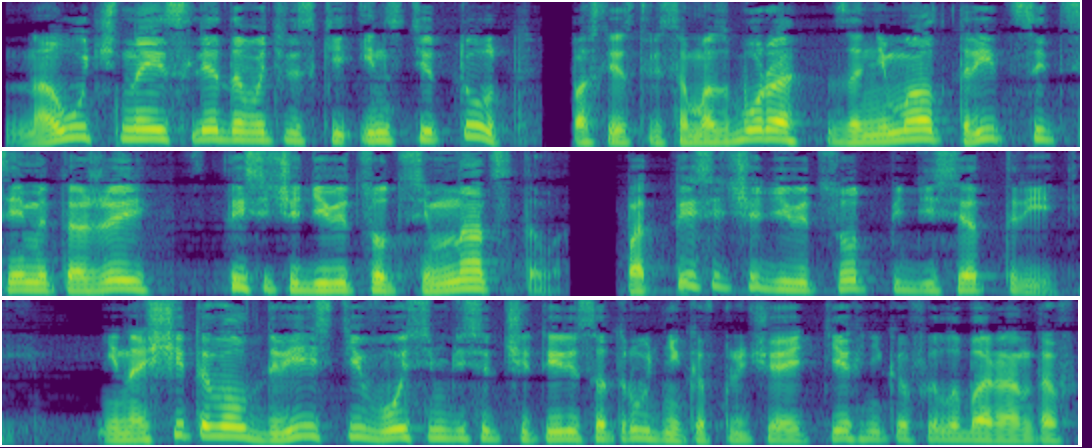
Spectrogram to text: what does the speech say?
Научно-исследовательский институт впоследствии самосбора занимал 37 этажей 1917 по 1953 и насчитывал 284 сотрудника, включая техников и лаборантов.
